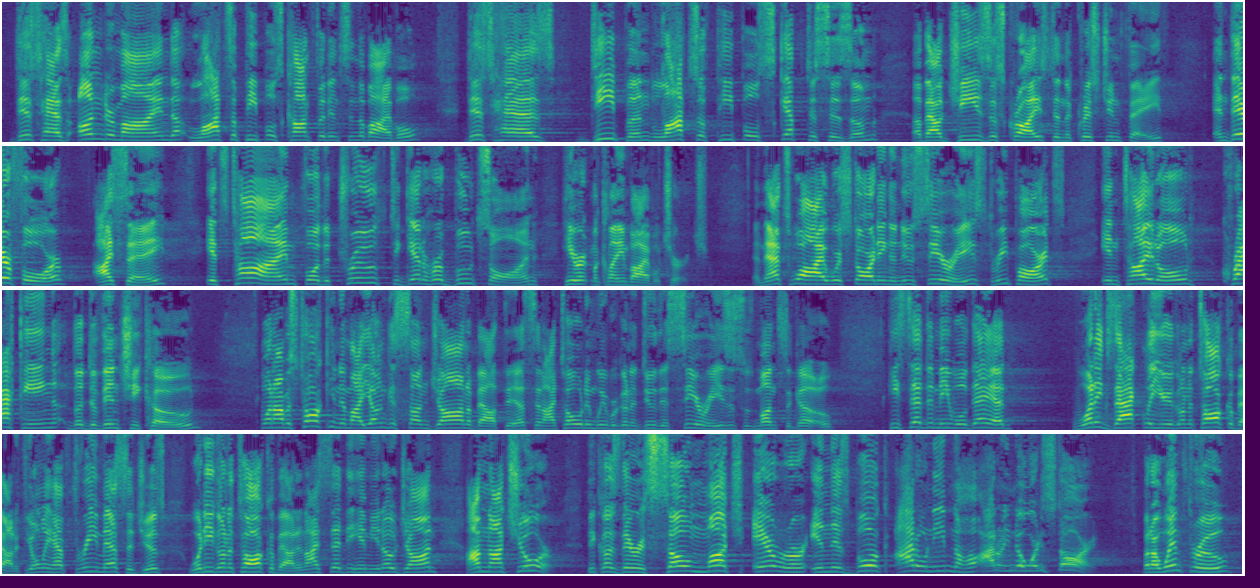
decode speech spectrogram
This has undermined lots of people's confidence in the Bible. This has deepened lots of people's skepticism about Jesus Christ and the Christian faith. And therefore, I say, it's time for the truth to get her boots on here at McLean Bible Church. And that's why we're starting a new series, three parts, entitled Cracking the Da Vinci Code. When I was talking to my youngest son, John, about this, and I told him we were going to do this series, this was months ago, he said to me, Well, Dad, what exactly are you going to talk about? If you only have three messages, what are you going to talk about? And I said to him, You know, John, I'm not sure because there is so much error in this book, I don't even know, I don't even know where to start. But I went through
